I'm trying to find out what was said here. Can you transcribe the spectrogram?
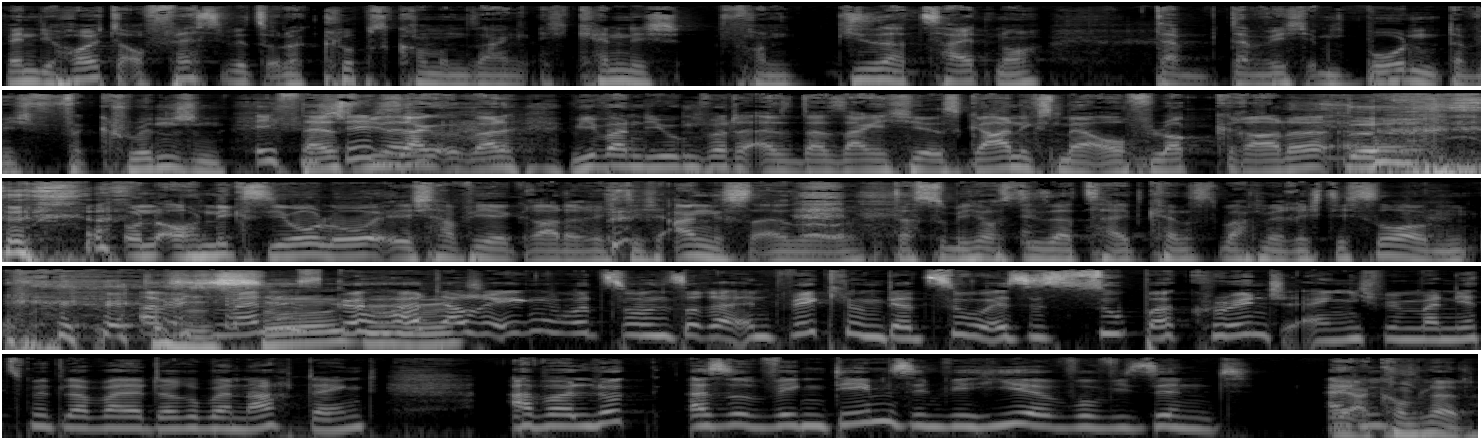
wenn die heute auf Festivals oder Clubs kommen und sagen, ich kenne dich von dieser Zeit noch, da, da will ich im Boden, da will ich vercringen. Ich da ist wie, verstehe sagen, warte, wie waren die Jugendwörter? Also da sage ich, hier ist gar nichts mehr auf Lock gerade äh, und auch nix YOLO. Ich habe hier gerade richtig Angst. Also, dass du mich aus dieser Zeit kennst, macht mir richtig Sorgen. Aber ich meine, so es gehört gut. auch irgendwo zu unserer Entwicklung dazu. Es ist super cringe eigentlich, wenn man jetzt mittlerweile darüber nachdenkt. Aber look, also wegen dem sind wir hier, wo wir sind. ja, Eigentlich komplett.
